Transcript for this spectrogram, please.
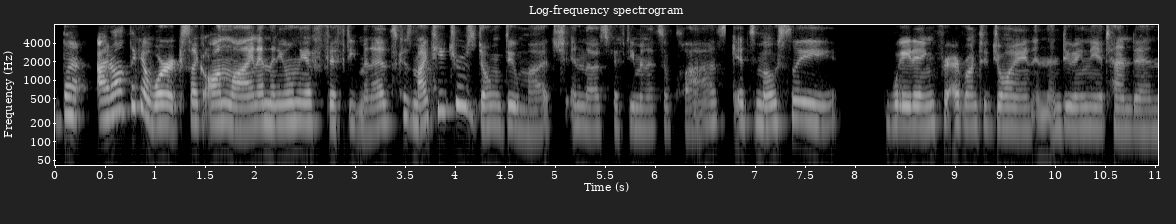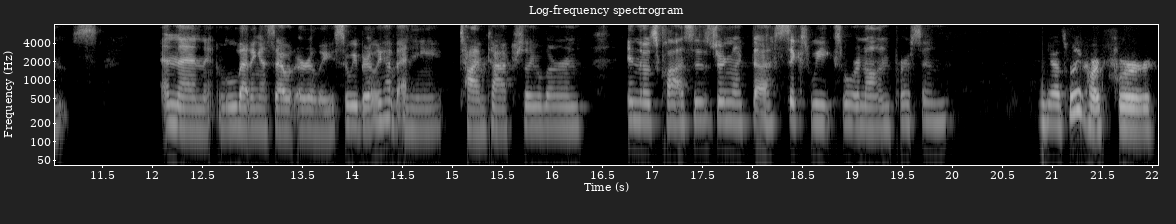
but I don't think it works like online and then you only have 50 minutes because my teachers don't do much in those 50 minutes of class. It's mostly waiting for everyone to join and then doing the attendance and then letting us out early. So we barely have any time to actually learn in those classes during like the six weeks where we're not in person. Yeah, it's really hard for,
